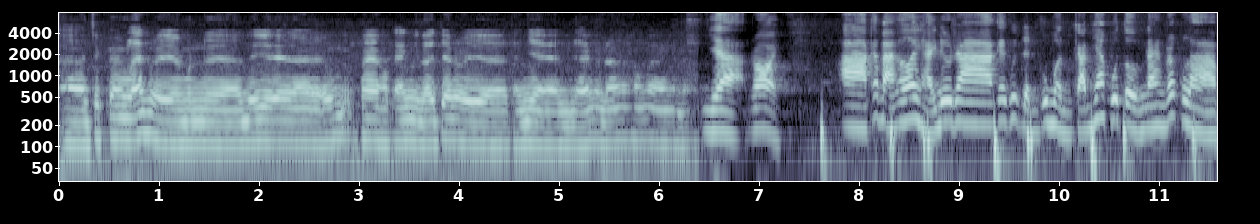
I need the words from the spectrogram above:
À, chắc ăn lát rồi mình đi uống cà phê hoặc ăn gì đó chứ rồi tại nhà nhãn rồi đó không ăn rồi đó. Dạ rồi. À các bạn ơi hãy đưa ra cái quyết định của mình. Cảm giác của tường đang rất là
